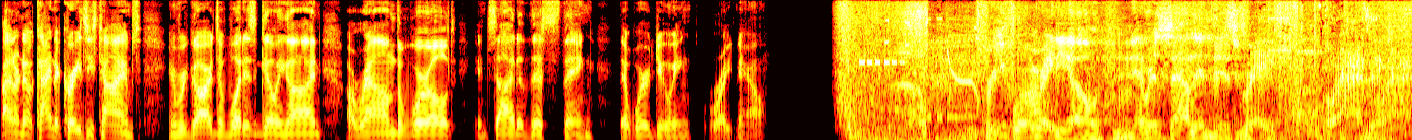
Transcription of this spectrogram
I don't know, kind of crazy times in regards of what is going on around the world inside of this thing that we're doing right now. Freeform radio never sounded this great. Or has it?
